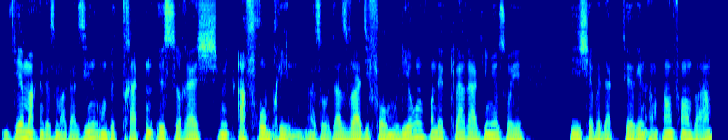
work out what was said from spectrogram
wir machen das Magazin und betrachten Österreich mit Afro-Brillen. Also das war die Formulierung von der Clara Aquinosoye, die Chefredakteurin am Anfang war.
